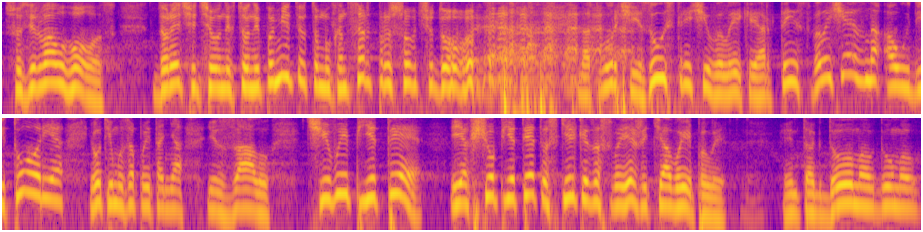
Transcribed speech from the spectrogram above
що зірвав голос. До речі, цього ніхто не помітив, тому концерт пройшов чудово. На творчій зустрічі великий артист, величезна аудиторія. І от йому запитання із залу: чи ви п'єте? І якщо п'єте, то скільки за своє життя випили? Він так думав, думав.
